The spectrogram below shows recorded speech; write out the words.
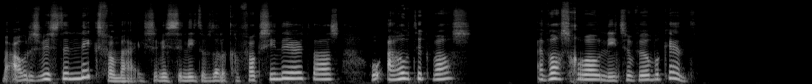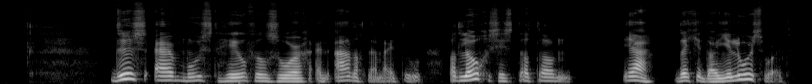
Mijn ouders wisten niks van mij. Ze wisten niet of dat ik gevaccineerd was. Hoe oud ik was. Er was gewoon niet zoveel bekend. Dus er moest heel veel zorg en aandacht naar mij toe. Wat logisch is dat dan, ja, dat je dan jaloers wordt.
